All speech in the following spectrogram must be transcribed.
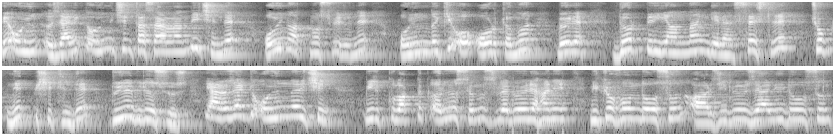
ve oyun özellikle oyun için tasarlandığı için de oyun atmosferini, oyundaki o ortamı böyle dört bir yandan gelen sesle çok net bir şekilde duyabiliyorsunuz. Yani özellikle oyunlar için bir kulaklık arıyorsanız ve böyle hani mikrofonda olsun, RGB özelliği de olsun,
